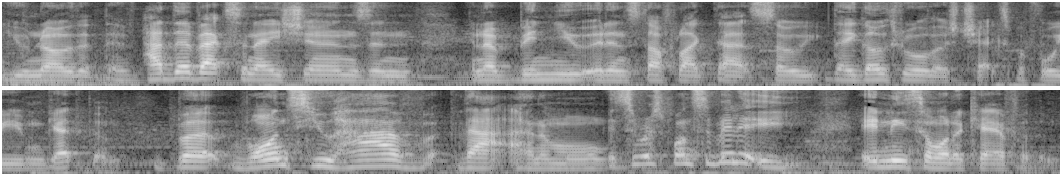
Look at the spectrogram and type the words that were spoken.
You know that they've had their vaccinations and you know been neutered and stuff like that, so they go through all those checks before you even get them. But once you have that animal, it's a responsibility. It needs someone to care for them.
